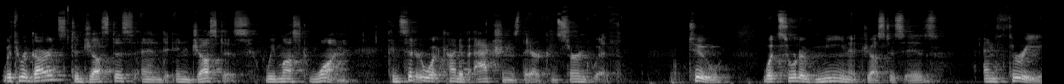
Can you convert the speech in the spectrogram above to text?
With regards to justice and injustice, we must 1. Consider what kind of actions they are concerned with, 2. What sort of mean justice is, and 3.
